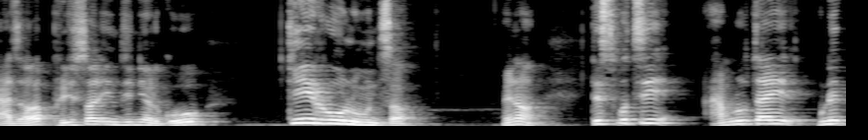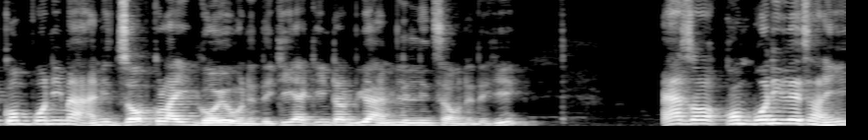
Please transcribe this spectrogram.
एज अ फ्रेसर इन्जिनियरको के रोल हुन्छ? होइन? त्यसपछि हाम्रो चाहिँ कुनै कम्पनीमा हामी जबको लागि गयो भनेदेखि या इन्टरभ्यू हामीले लिन्छ भनेदेखि एज अ कम्पनीले चाहिँ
